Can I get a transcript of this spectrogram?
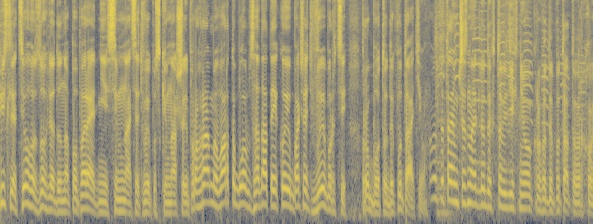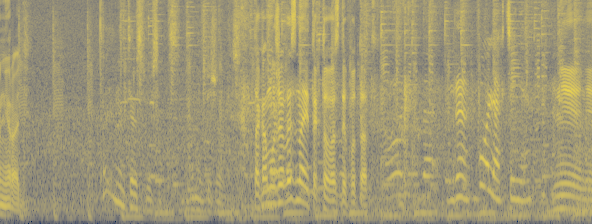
Після цього, з огляду на попередні 17 випусків нашої програми, варто було б згадати, якою бачать виборці роботу депутатів. Ми питаємо, чи знають люди, хто від їхнього округу депутат у Верховній Раді. Та я не інтересуюся, вони біжать. Так, а може ви знаєте, хто у вас депутат? В полях чи є? Ні, ні.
